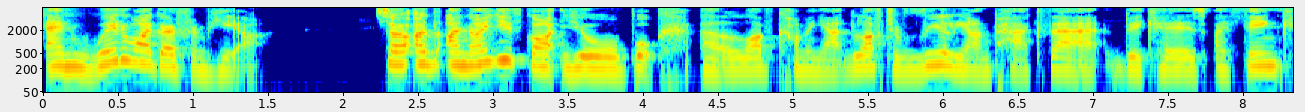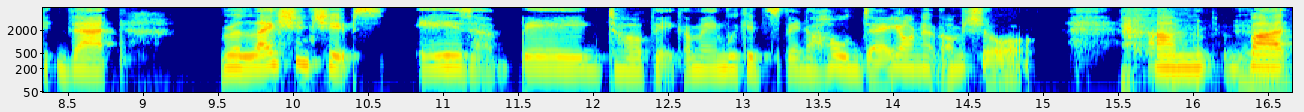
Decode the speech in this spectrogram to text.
And where do I go from here? So I, I know you've got your book, uh, Love, coming out. I'd love to really unpack that because I think that relationships is a big topic. I mean, we could spend a whole day on it, I'm sure. Um, yeah. But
